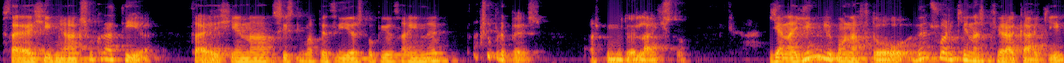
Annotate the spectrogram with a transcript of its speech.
Θα έχει μια αξιοκρατία. Θα έχει ένα σύστημα παιδείας το οποίο θα είναι αξιοπρεπές, ας πούμε το ελάχιστο. Για να γίνει λοιπόν αυτό, δεν σου αρκεί ένας πιερακάκη,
